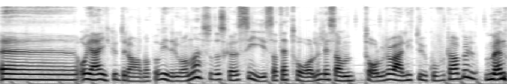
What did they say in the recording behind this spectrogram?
Eh, og jeg gikk jo drama på videregående, så det skal jo sies at jeg tåler, liksom, tåler å være litt ukomfortabel. Men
